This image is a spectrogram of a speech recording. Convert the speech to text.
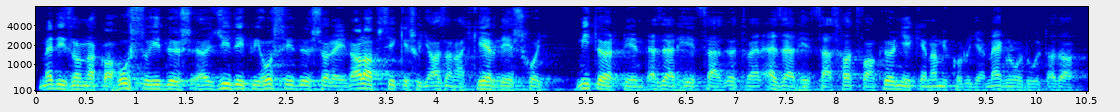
Madisonnak a hosszú idős, GDP hosszú idősorain alapszik, és ugye az a nagy kérdés, hogy mi történt 1750-1760 környékén, amikor ugye meglódult az a,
